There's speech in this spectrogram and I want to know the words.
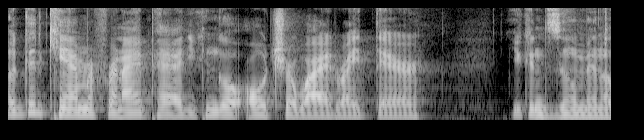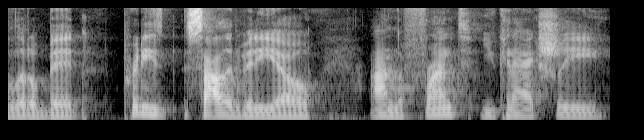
a good camera for an iPad, you can go ultra wide right there. You can zoom in a little bit, pretty solid video. On the front, you can actually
